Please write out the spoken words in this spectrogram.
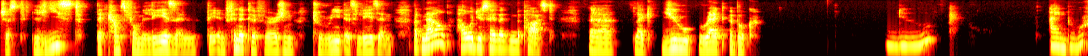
just liest that comes from lesen, the infinitive version to read as lesen. But now, how would you say that in the past? Uh, like you read a book. Du ein Buch.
